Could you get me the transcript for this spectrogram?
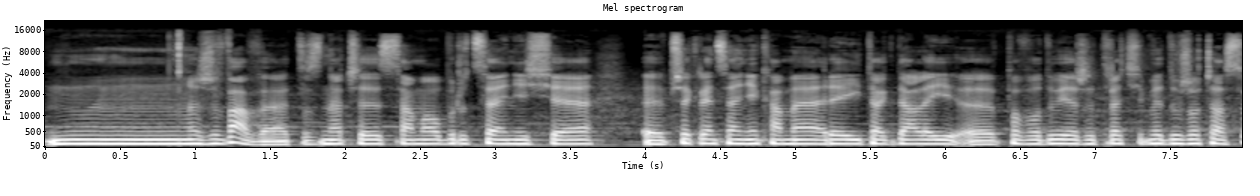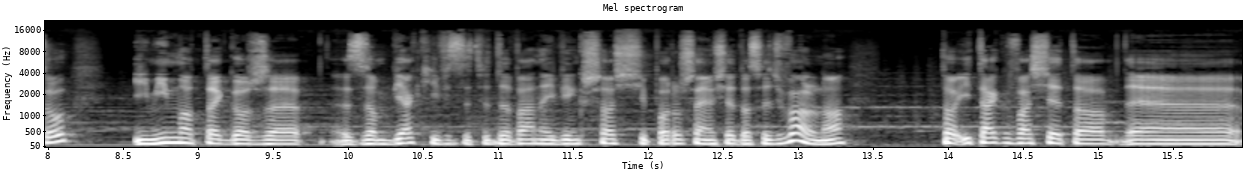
mm, żwawe, to znaczy samo obrócenie się, e, przekręcenie kamery i tak dalej powoduje, że tracimy dużo czasu. I mimo tego, że zombiaki w zdecydowanej większości poruszają się dosyć wolno, to i tak właśnie to e,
